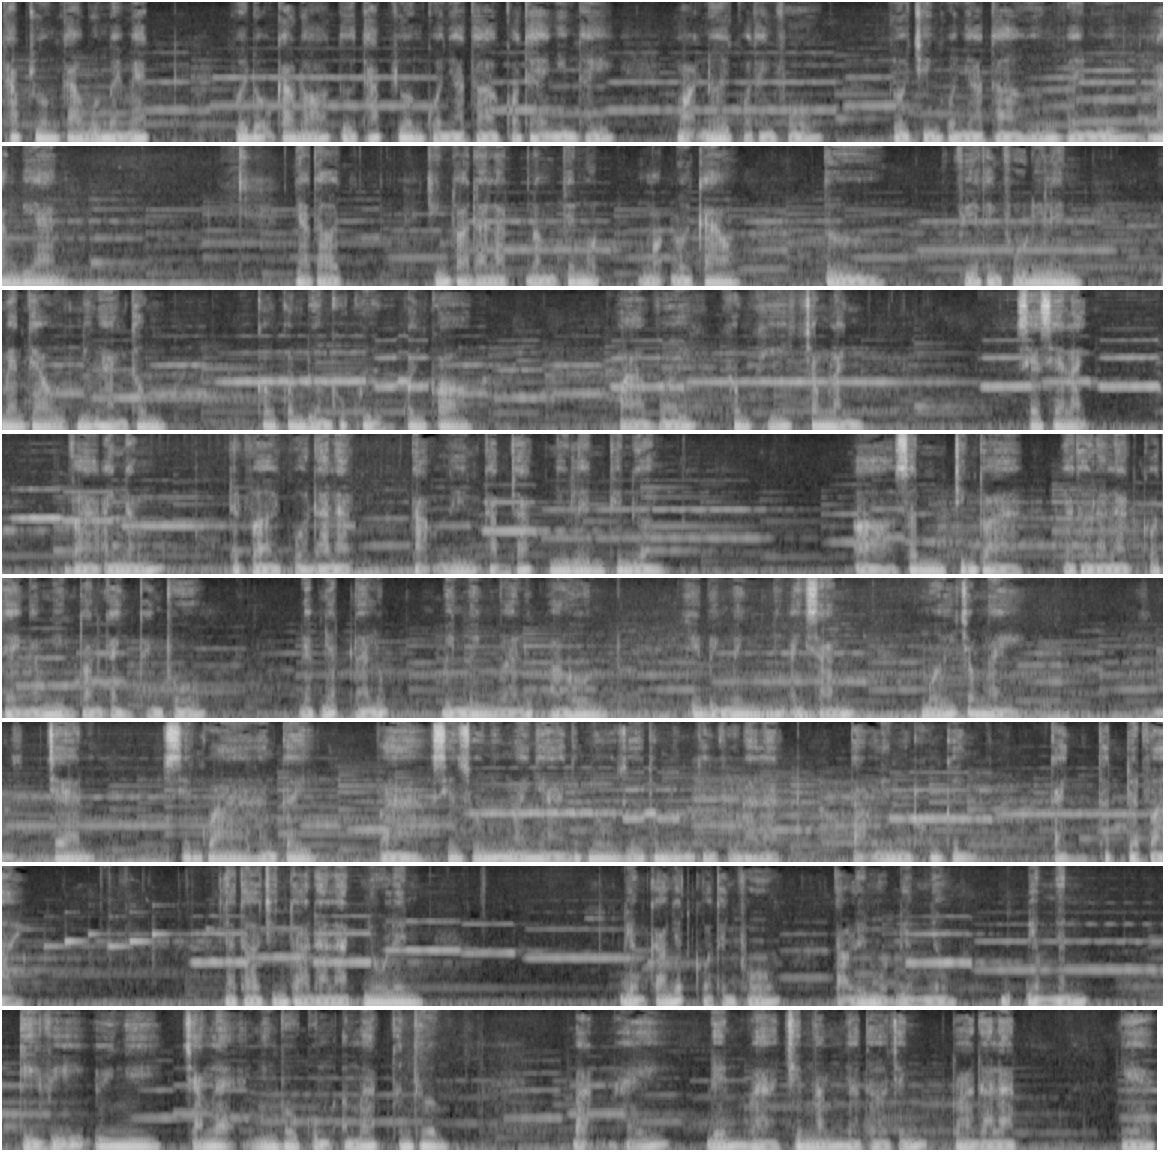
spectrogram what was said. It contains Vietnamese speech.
tháp chuông cao 47m. Với độ cao đó, từ tháp chuông của nhà thờ có thể nhìn thấy mọi nơi của thành phố. Cửa chính của nhà thờ hướng về núi Lang Biang. Nhà thờ chính tòa Đà Lạt nằm trên một ngọn đồi cao từ phía thành phố đi lên, men theo những hàng thông con con đường khúc khuỷu quanh co, hòa với không khí trong lành xe xe lạnh và ánh nắng tuyệt vời của Đà Lạt tạo nên cảm giác như lên thiên đường. Ở sân chính tòa, nhà thờ Đà Lạt có thể ngắm nhìn toàn cảnh thành phố. Đẹp nhất là lúc bình minh và lúc hoàng hôn. Khi bình minh những ánh sáng mới trong ngày che xuyên qua hàng cây và xuyên xuống những mái nhà nhấp nhô dưới thung lũng thành phố Đà Lạt tạo nên một khung cảnh cảnh thật tuyệt vời nhà thờ chính tòa Đà Lạt nhô lên. Điểm cao nhất của thành phố tạo lên một điểm nhấn điểm nhấn kỳ vĩ, uy nghi, tráng lệ nhưng vô cùng ấm áp, thân thương. Bạn hãy đến và chiêm ngắm nhà thờ chính tòa Đà Lạt nhé.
